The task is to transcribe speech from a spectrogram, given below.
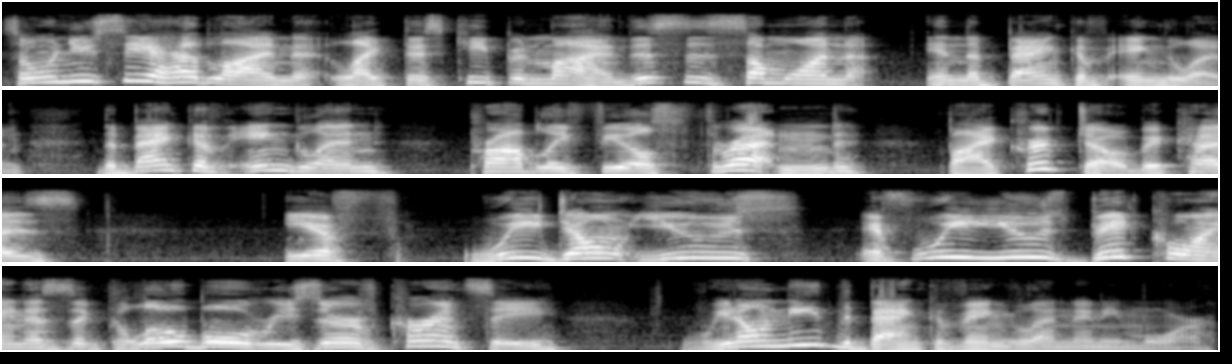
So when you see a headline like this, keep in mind, this is someone in the Bank of England. The Bank of England probably feels threatened by crypto because if we don't use, if we use Bitcoin as the global reserve currency, we don't need the Bank of England anymore.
